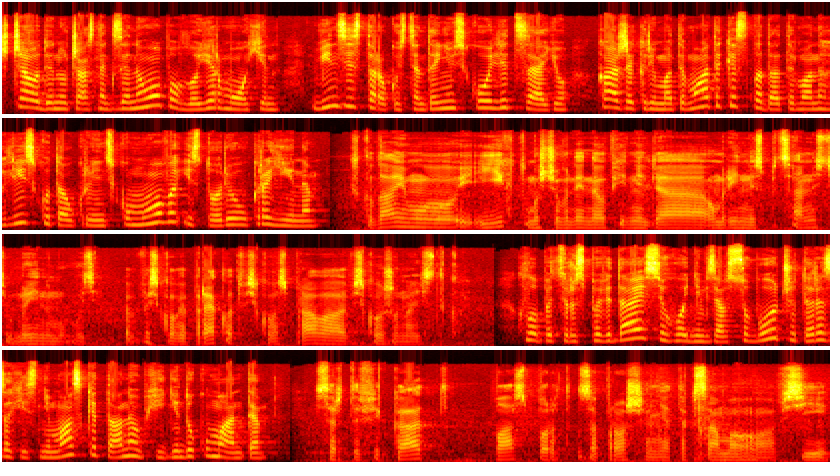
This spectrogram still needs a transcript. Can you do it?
Ще один учасник ЗНО Павло Єрмохін. Він зі Старокостянтинівського ліцею. Каже, крім математики, складатиме англійську та українську мови, історію України. Складаємо їх, тому що вони необхідні для омрійної спеціальності в мрійному вузі. Військовий переклад, військова справа, військова журналістика. Хлопець розповідає, сьогодні взяв з собою чотири захисні маски та необхідні документи. Сертифікат, паспорт, запрошення, так само всі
